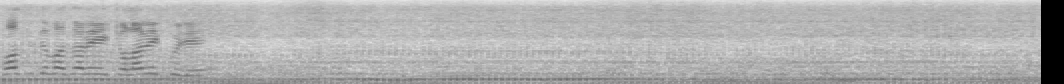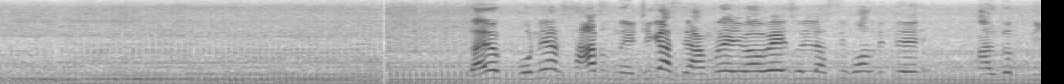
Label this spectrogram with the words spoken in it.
ফল দিতে বাজারে, এই ট্রলারে করে। যাই হোক ফোনে আর চার্জ নেই ঠিক আছে আমরা এইভাবেই চলে আসছি ফল দিতে মাছ ধরতি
